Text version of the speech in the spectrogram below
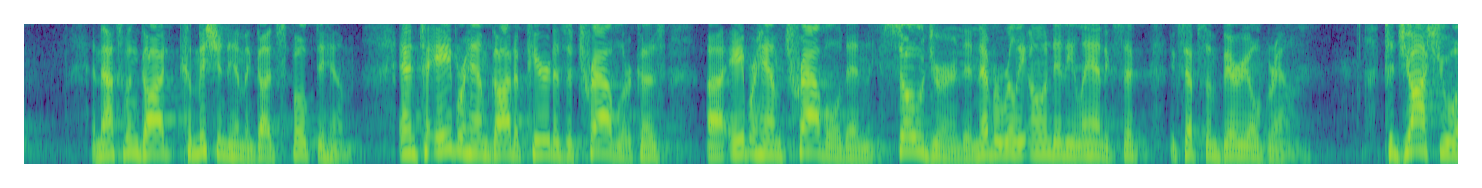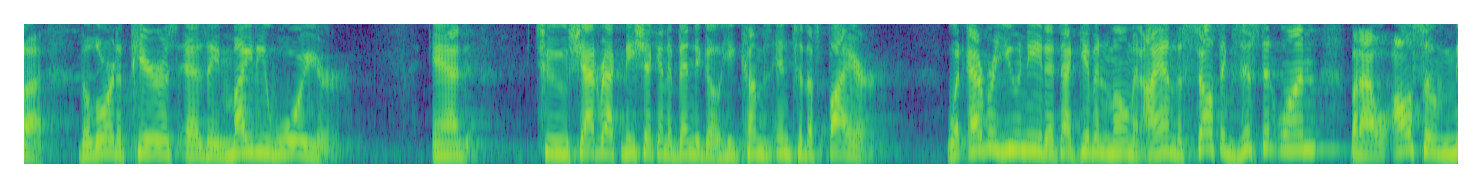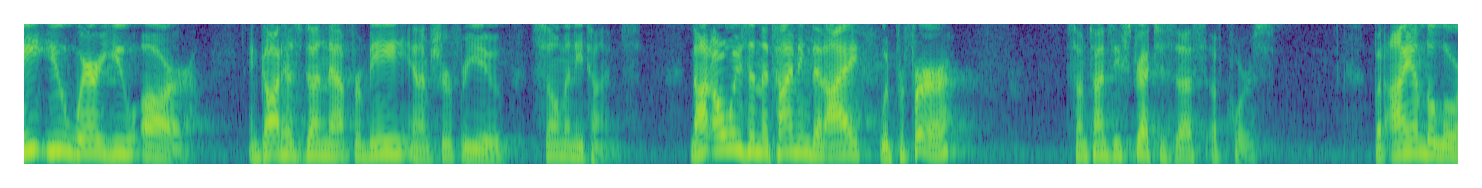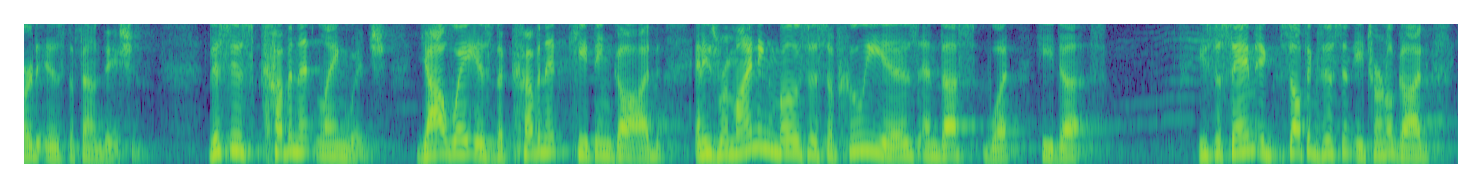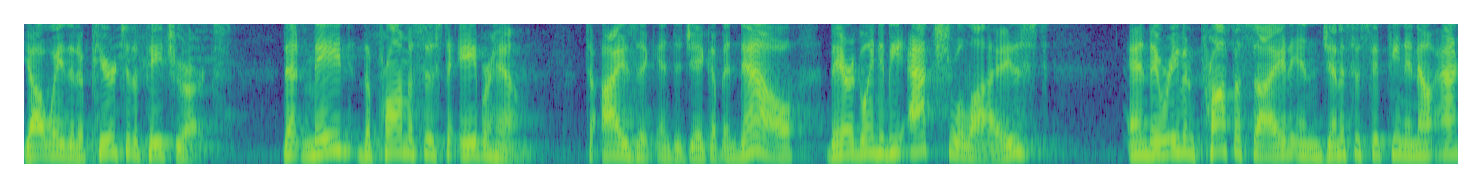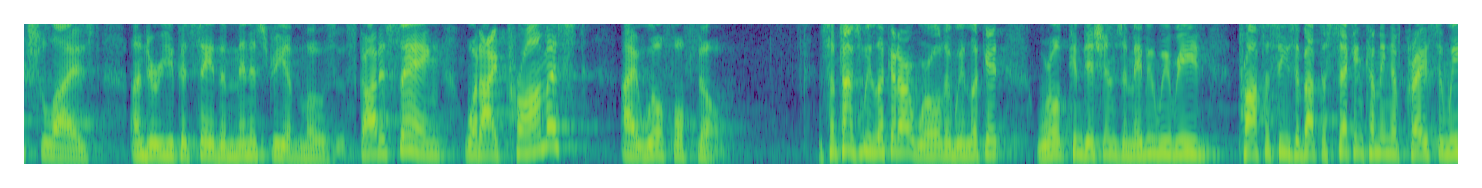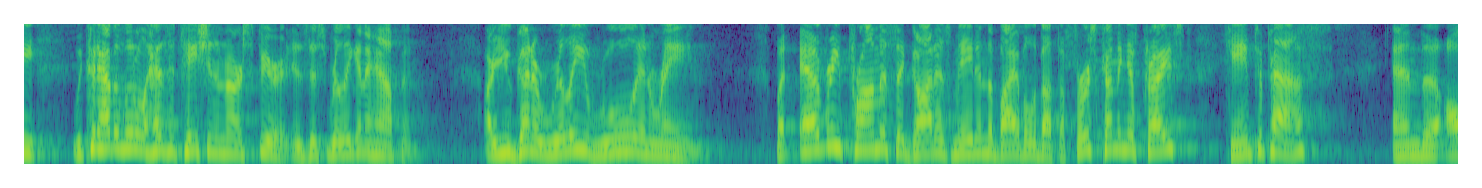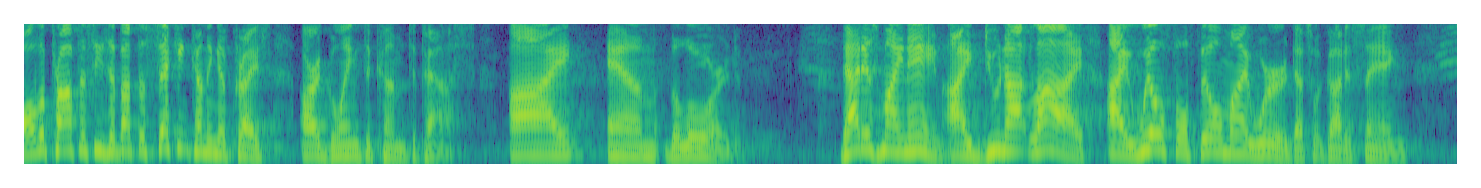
And that's when God commissioned him and God spoke to him. And to Abraham, God appeared as a traveler because uh, Abraham traveled and sojourned and never really owned any land except, except some burial ground. To Joshua, the Lord appears as a mighty warrior. And to Shadrach, Meshach, and Abednego, he comes into the fire. Whatever you need at that given moment, I am the self existent one, but I will also meet you where you are. And God has done that for me, and I'm sure for you, so many times. Not always in the timing that I would prefer. Sometimes He stretches us, of course. But I am the Lord is the foundation. This is covenant language. Yahweh is the covenant keeping God, and He's reminding Moses of who He is and thus what He does. He's the same self existent eternal God, Yahweh, that appeared to the patriarchs, that made the promises to Abraham to Isaac and to Jacob. And now they are going to be actualized, and they were even prophesied in Genesis 15 and now actualized under, you could say, the ministry of Moses. God is saying, What I promised, I will fulfill. And sometimes we look at our world and we look at world conditions, and maybe we read prophecies about the second coming of Christ, and we, we could have a little hesitation in our spirit. Is this really going to happen? Are you going to really rule and reign? But every promise that God has made in the Bible about the first coming of Christ came to pass, and the, all the prophecies about the second coming of Christ are going to come to pass. I am the Lord. That is my name. I do not lie. I will fulfill my word. That's what God is saying.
